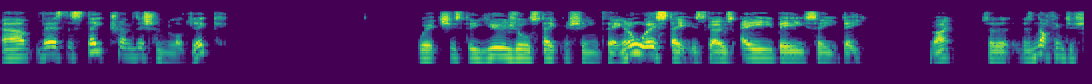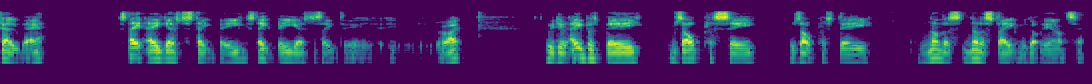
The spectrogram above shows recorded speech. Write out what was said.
um, there's the state transition logic, which is the usual state machine thing. And all this state is goes A, B, C, D, right? So there's nothing to show there. State A goes to state B, state B goes to state D, right? So we do A plus B, result plus C, result plus D, another another state, and we've got the answer.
